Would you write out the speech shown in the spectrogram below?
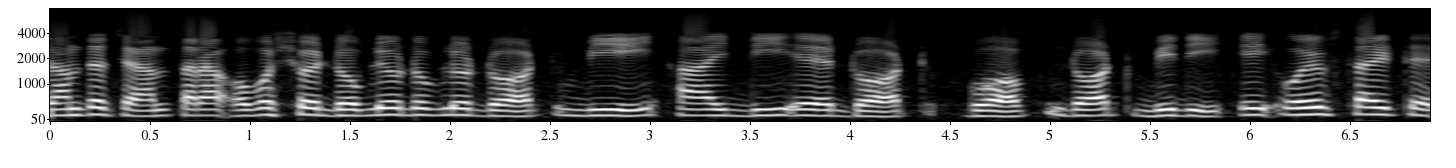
জানতে চান, তারা অবশ্যই W W dot BIDA dot gov dot BD এই ওয়েবসাইটে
